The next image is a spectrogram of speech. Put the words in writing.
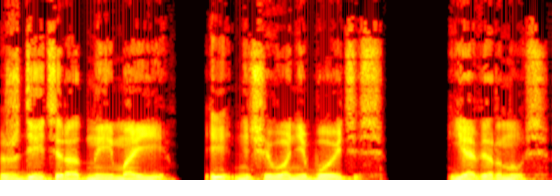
«Ждите, родные мои, и ничего не бойтесь. Я вернусь».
